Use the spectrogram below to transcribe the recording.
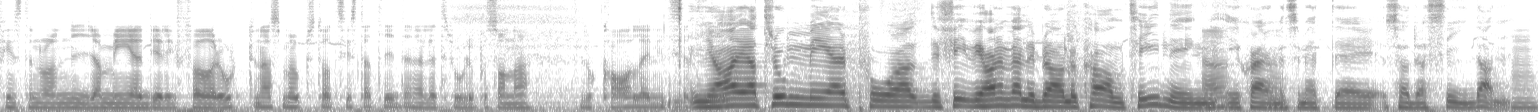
finns det några nya medier i förorterna som har uppstått sista tiden eller tror du på sådana lokala initiativ? Ja, jag tror mer på, vi har en väldigt bra lokaltidning Ja, i skärgården ja. som heter Södra Sidan, Mm,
